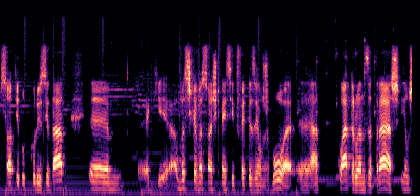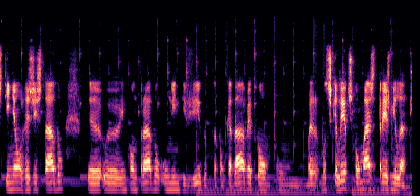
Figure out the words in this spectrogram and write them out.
só título de curiosidade, aqui, umas escavações que têm sido feitas em Lisboa, há quatro anos atrás, eles tinham registado, encontrado um indivíduo, portanto, um cadáver com um, uns esqueletos com mais de 3 mil anos.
